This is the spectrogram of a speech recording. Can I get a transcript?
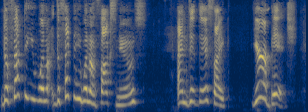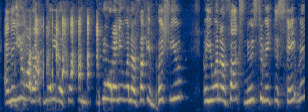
the fact that you went, the fact that he went on Fox News and did this, like, you're a bitch. And then you don't want anybody to fucking, you don't want anyone to fucking push you, but you went on Fox News to make this statement.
